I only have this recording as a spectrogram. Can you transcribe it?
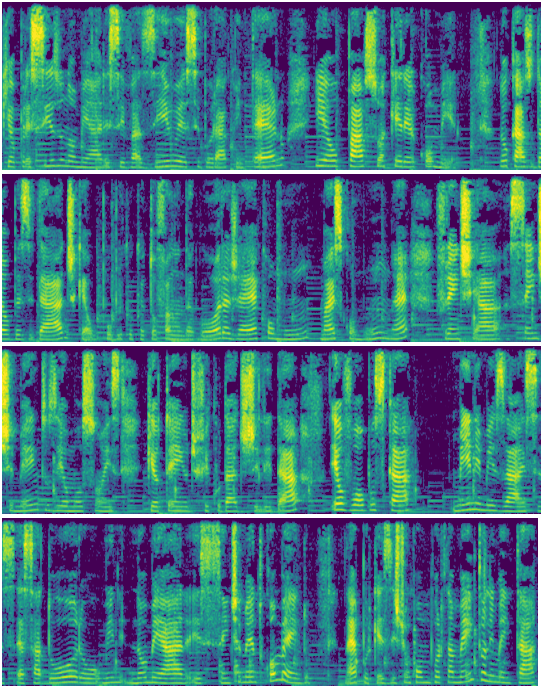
que eu preciso nomear esse vazio, esse buraco interno e eu passo a querer comer. No caso da obesidade, que é o público que eu estou falando agora, já é comum, mais comum, né? Frente a sentimentos e emoções que eu tenho dificuldade de lidar, eu vou buscar minimizar esse, essa dor ou nomear esse sentimento comendo, né? Porque existe um comportamento alimentar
